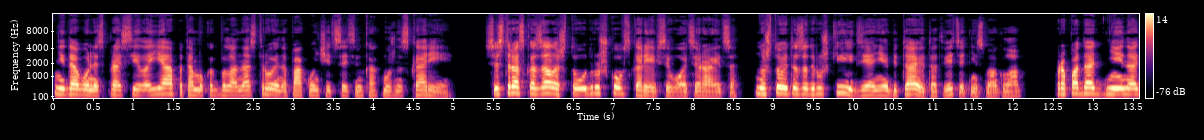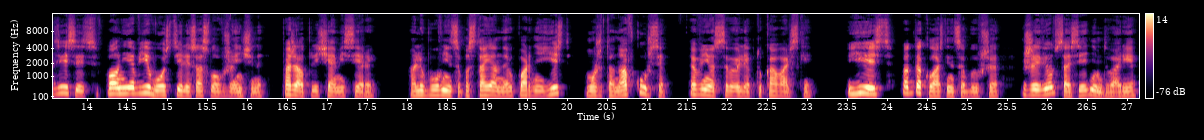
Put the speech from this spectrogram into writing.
Недовольно спросила я, потому как была настроена покончить с этим как можно скорее. Сестра сказала, что у дружков, скорее всего, отирается. Но что это за дружки и где они обитают, ответить не смогла. Пропадать дней на десять вполне в его стиле со слов женщины, пожал плечами Серый. А любовница постоянная у парня есть? Может, она в курсе? Внес свою лепту Ковальский. Есть, одноклассница бывшая. Живет в соседнем дворе.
